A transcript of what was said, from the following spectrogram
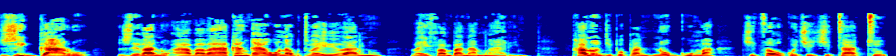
zvigaro zvevanhu ava vaakanga aona kuti vaive vanhu vaifamba namwari. Pano ndipo pandinoguma chitsauko chechitatu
